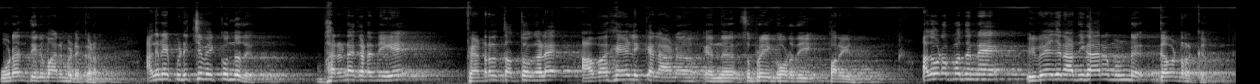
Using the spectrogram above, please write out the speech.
ഉടൻ തീരുമാനമെടുക്കണം. അങ്ങനെ പിടിച്ചു വെക്കുന്നത് ഭരണഘടനയെ ഫെഡറൽ തത്വങ്ങളെ അവഹേളിക്കലാണ് എന്ന് സുപ്രീം കോടതി പറയുന്നു. അതോടൊപ്പം തന്നെ വിവേചനാധികാരമുണ്ട് ഗവർണർക്ക്.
